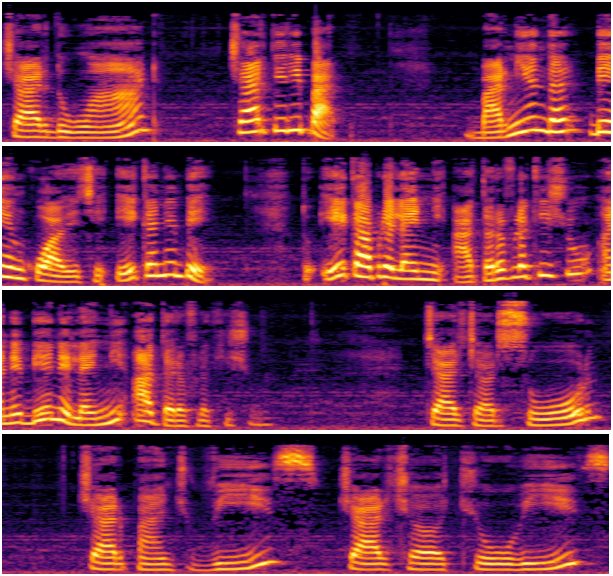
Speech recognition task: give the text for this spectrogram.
ચાર દુ આઠ, ચાર તેરી બાર. બારની અંદર બે અંકો આવે છે, એક અને બે. તો એક આપણે લાઈનની આ તરફ લખીશું અને બે ને લાઈનની આ તરફ લખીશું. ચાર ચાર સોળ, ચાર પાંચ વીસ, ચાર છ ચોવીસ,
